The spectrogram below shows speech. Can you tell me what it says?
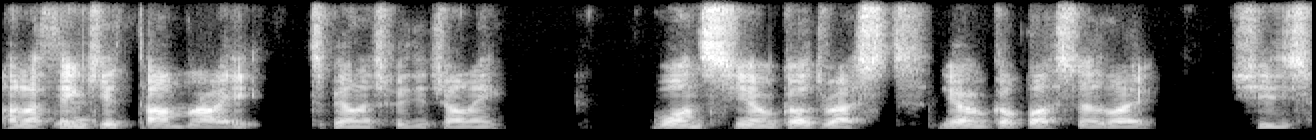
And I think you're damn right. To be honest with you, Johnny. Once you know, God rest, you know, God bless her. Like she's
